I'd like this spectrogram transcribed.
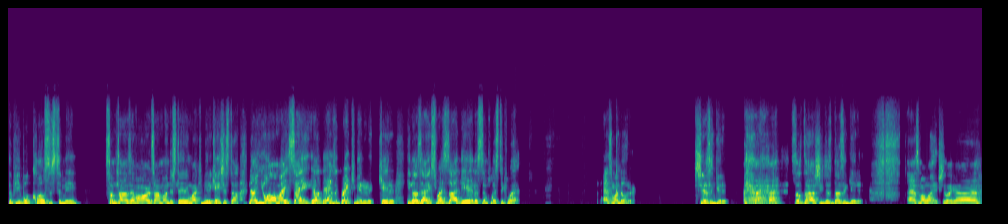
the people closest to me sometimes have a hard time understanding my communication style. Now, you all might say, yo, Dave's a great communicator. He knows how to express his idea in a simplistic way. Ask my daughter. She doesn't get it. sometimes she just doesn't get it. Ask my wife. She's like, uh,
